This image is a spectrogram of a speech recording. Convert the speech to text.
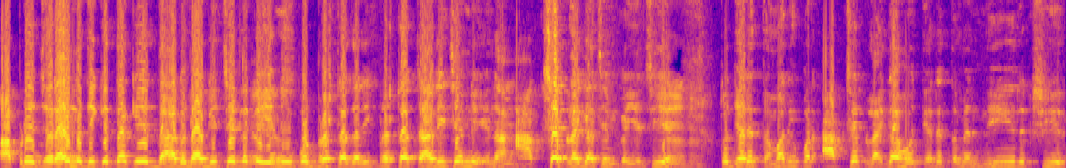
આપણે જરાય નથી કહેતા કે દાગ દાગી છે એટલે કે એની ઉપર ભ્રષ્ટાચારી ભ્રષ્ટાચારી છે નહીં એના આક્ષેપ લાગ્યા છે એમ કહીએ છીએ. તો જ્યારે તમારી ઉપર આક્ષેપ લાગ્યા હોય ત્યારે તમે નિર્ક્ષીર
